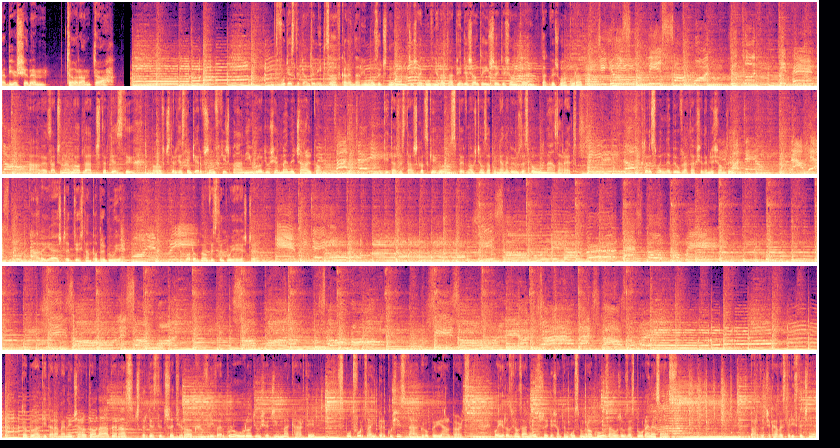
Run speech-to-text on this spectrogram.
Radio 7 Toronto. 25 lipca w kalendarium muzycznym. Dzisiaj głównie data 50 i 60. Tak wyszło akurat. Ale zaczynamy od lat 40., bo w 41 w Hiszpanii urodził się Manny Charlton. Gitarzysta szkockiego, z pewnością zapomnianego już zespołu Nazareth, który słynny był w latach 70., ale jeszcze gdzieś tam podryguje. Podobno występuje jeszcze To była gitara Manny Charltona, a teraz 43 rok. W Liverpoolu urodził się Jim McCarthy, współtwórca i perkusista grupy Yardbirds. Po jej rozwiązaniu w 68 roku założył zespół Renaissance. Bardzo ciekawe stylistycznie.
